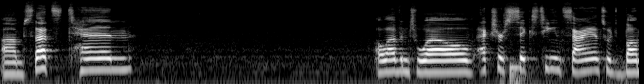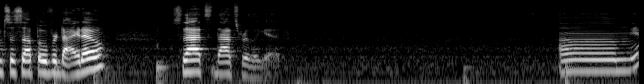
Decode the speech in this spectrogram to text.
Um, so that's ten. 11, 12, extra 16 science, which bumps us up over Dido. So that's that's really good. Um, yeah.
